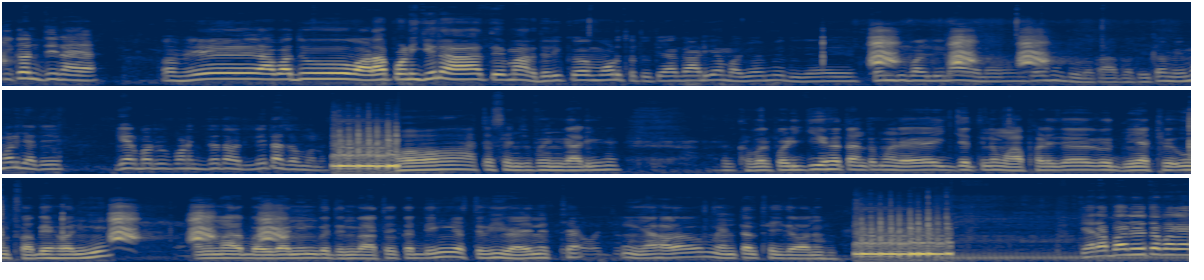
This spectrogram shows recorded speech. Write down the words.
ચિકન જીન આયા? અમે આ બાજુ વાળા પણી ગયેલા તે મારે જરીક મોડું થતું ત્યાં ગાડી અમારી મેલી સંજુભાઈ લઈને આવે ને હું થોડોક આગળ તમે મળી જાય ઘેર બાજુ પણ જતા લેતા જાઓ મને. હા આ તો સંજુભાઈની ગાડી છે. ખબર પડી ગઈ હતા તો મારે ઇજ્જતનો માફડે જ રોજની આઠે ઉઠવા બેસવાની છે અને મારા બૈરાની બધાની વાતો કરી દઈ તો વિવાહ નથી થયા. હું અહીંયા હાળો મેન્ટલ થઈ જવાનું છું. ક્યારે બન્યું તમારે?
